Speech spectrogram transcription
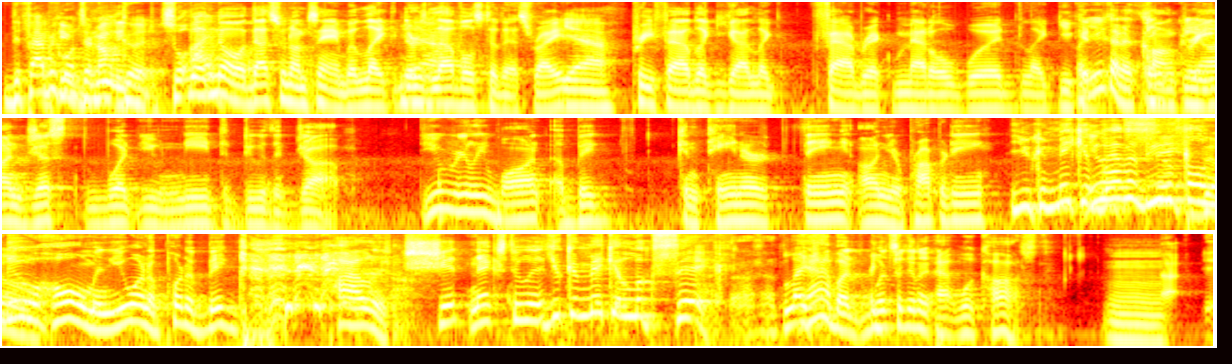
The fabric ones are not good. So well, I no, that's what I'm saying. But like, there's Yeah. levels to this, right? Yeah. Prefab, like you got like fabric, metal, wood. Like you But could you got to think concrete. beyond just what you need to do the job. Do you really want a big container thing on your property? you can make it. You look have a beautiful though. new home and you want to put a big pile of shit next to it? You can make it look sick. Uh, like yeah, but what's it gonna at what cost? Mm. Uh,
